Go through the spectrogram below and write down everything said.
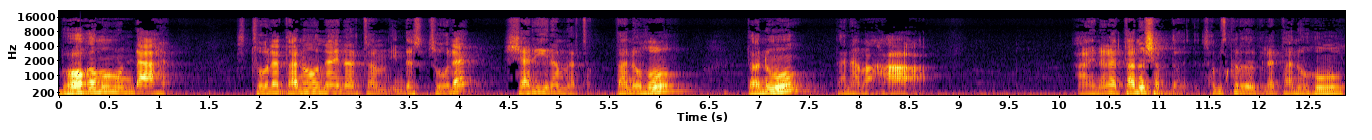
போகமும் உண்டாக. ஸ்தூல தனுன்னா என்ன அர்த்தம்? இந்த ஸ்தூல ஷரீரம்னு அர்த்தம். தனுகு தனு தனவகா அதனால் தனு சப்தம். இது சம்ஸ்கிருதத்தில் தனுஹு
